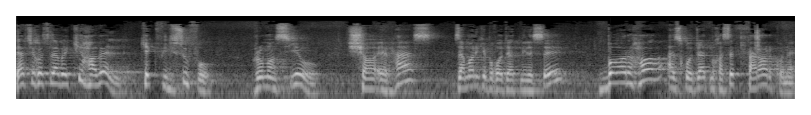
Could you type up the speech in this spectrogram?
در چکسلواکی هاول که یک فیلسوف و رومانسیه و شاعر هست زمانی که به قدرت می‌رسه بارها از قدرت می‌خواسته فرار کنه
